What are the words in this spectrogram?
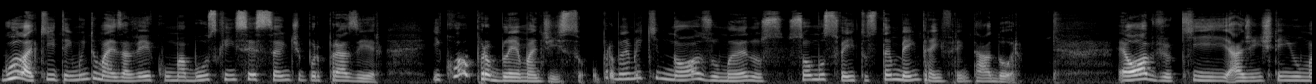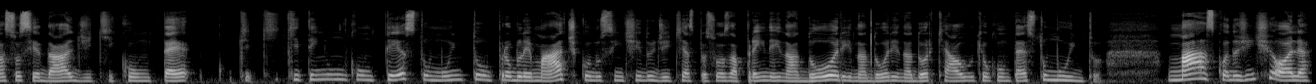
Gula aqui tem muito mais a ver com uma busca incessante por prazer. E qual é o problema disso? O problema é que nós, humanos, somos feitos também para enfrentar a dor. É óbvio que a gente tem uma sociedade que, conte, que, que, que tem um contexto muito problemático no sentido de que as pessoas aprendem na dor e na dor e na dor, que é algo que eu contesto muito. Mas quando a gente olha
